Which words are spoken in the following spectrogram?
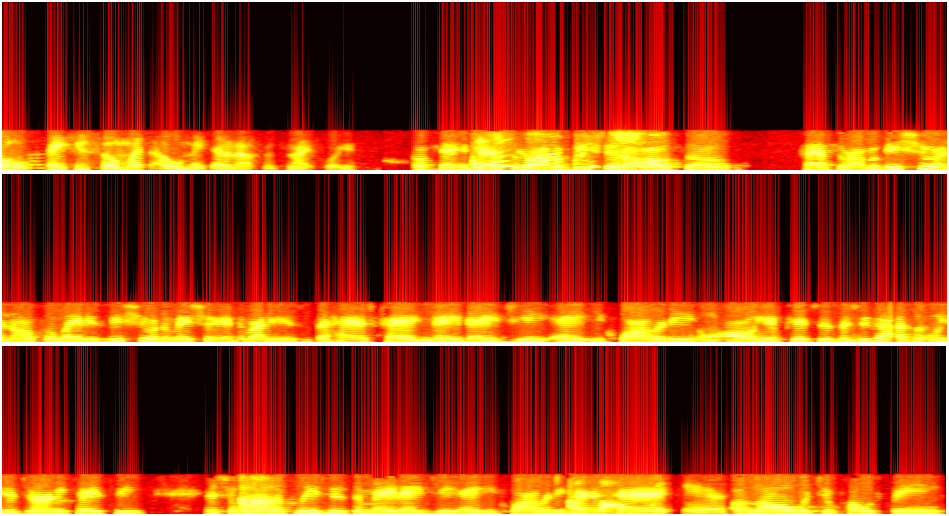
Cool. Thank you so much. I will make that announcement tonight for you. okay, Well, Pastor thank Robert, be sure to also, Pastor Robert, be sure, and also ladies, be sure to make sure everybody uses the hashtag Mayday GA Equality on all your pictures. As you guys are on your journey, Kacey and Chwanda, Uh-huh. please use the Mayday GA Equality along hashtag. with along with your postings.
